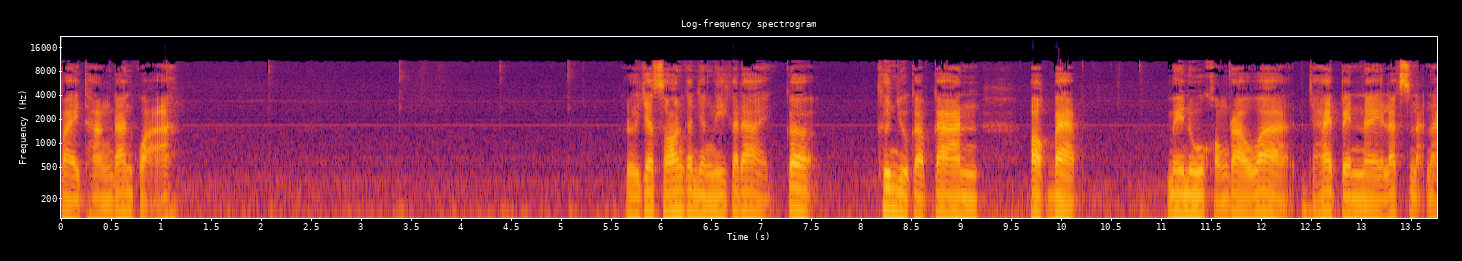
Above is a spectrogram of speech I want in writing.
ไปทางด้านขวา หรือจะซ้อนกันอย่างนี้ก็ได้ ก็ขึ้นอยู่กับการออกแบบเมนูของเราว่าจะให้เป็นในลักษณะไหน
